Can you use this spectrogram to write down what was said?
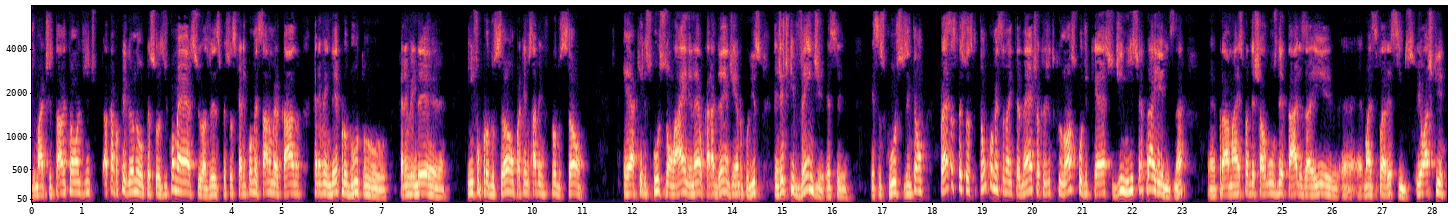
de marketing digital, então a gente acaba pegando pessoas de comércio, às vezes pessoas que querem começar no mercado, querem vender produto, querem vender infoprodução, para quem não sabe, infoprodução é aqueles cursos online, né? O cara ganha dinheiro por isso. Tem gente que vende esse, esses cursos. Então, para essas pessoas que estão começando na internet, eu acredito que o nosso podcast de início é para eles, né? É para mais para deixar alguns detalhes aí é, é, mais esclarecidos. E eu acho que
